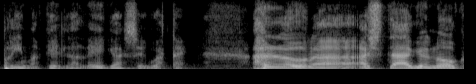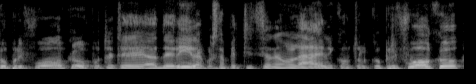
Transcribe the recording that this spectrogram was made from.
prima che la Lega segua te. Allora, hashtag no coprifuoco, potete aderire a questa petizione online contro il coprifuoco,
